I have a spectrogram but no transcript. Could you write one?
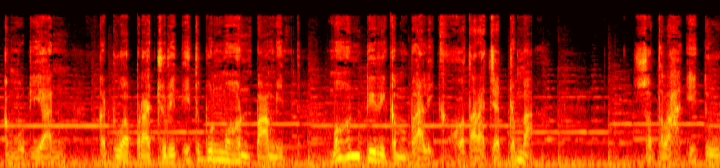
Kemudian kedua prajurit itu pun mohon pamit, mohon diri kembali ke kota Raja Demak. Setelah itu,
